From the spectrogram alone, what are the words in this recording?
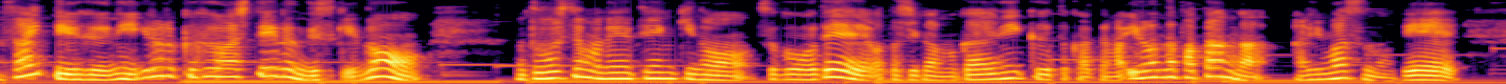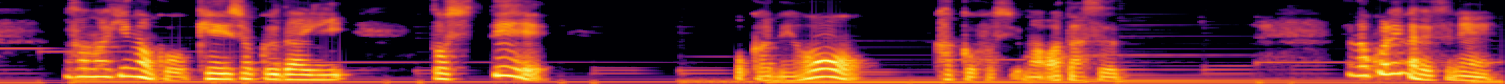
なさいっていうふうにいろいろ工夫はしているんですけど、どうしてもね、天気の都合で私が迎えに行くとかって、まあ、いろんなパターンがありますので、その日のこう軽食代としてお金を確保し、まあ、渡す。残りがですね、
